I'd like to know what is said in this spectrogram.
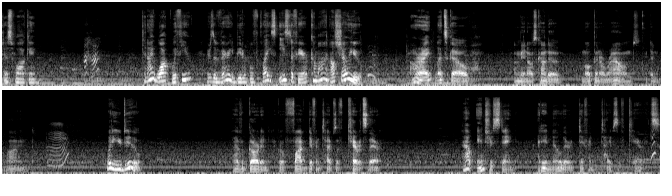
Just walking. Can I walk with you? There's a very beautiful place east of here. Come on, I'll show you. Alright, let's go. I mean, I was kind of moping around. I didn't mind. What do you do? I have a garden. I grow five different types of carrots there. How interesting. I didn't know there were different types of carrots.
